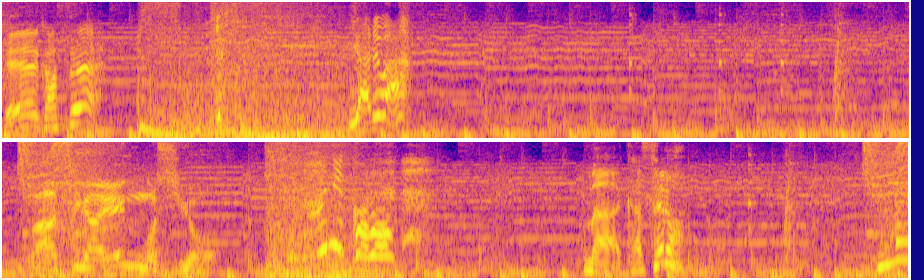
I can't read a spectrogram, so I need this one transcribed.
手貸せわしが援護しよう。何これ任せろ。今のは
